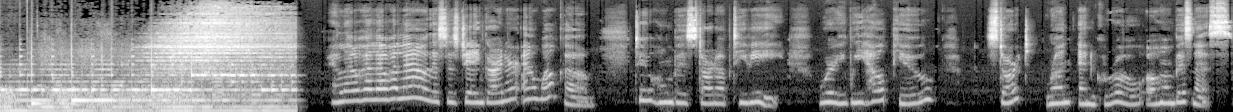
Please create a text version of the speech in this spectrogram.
Hello, hello, hello. This is Jane Gardner, and welcome to Home Biz Startup TV, where we help you start, run, and grow a home business.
